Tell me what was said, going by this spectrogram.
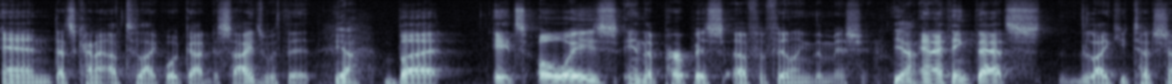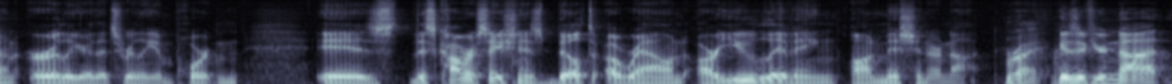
and that's kind of up to like what God decides with it. Yeah. but it's always in the purpose of fulfilling the mission. Yeah. And I think that's like you touched on earlier that's really important is this conversation is built around are you living on mission or not? Right. right. Because if you're not,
